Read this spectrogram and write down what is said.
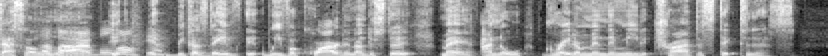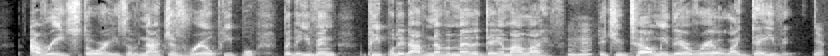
That's a, law. viable It- law, it- because they've it, we've acquired and understood. Man, I know greater men than me that tried to stick to this. I read stories of not just real people, but even people that I've never met a day in my life. Mm-hmm. That you tell me they're real, like David. Yep.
